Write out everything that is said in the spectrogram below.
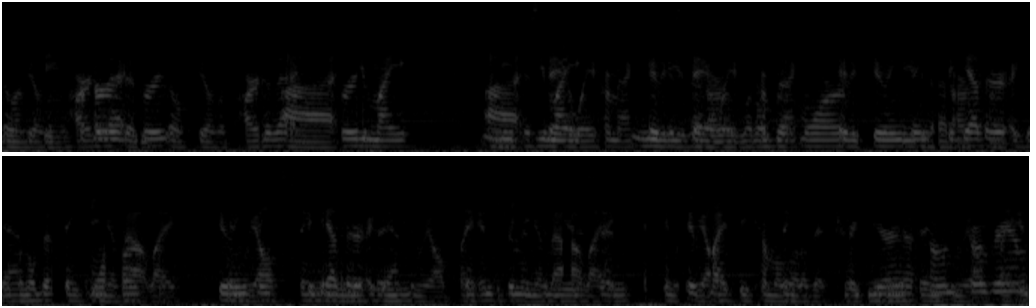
someone being part of that group. still feels a part of that uh, you might uh, need to stay away from activities that are a little bit more doing things together again a little bit thinking about like doing we all sing together again? Can we all play instruments about like it might become a little bit trickier in a phone program?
